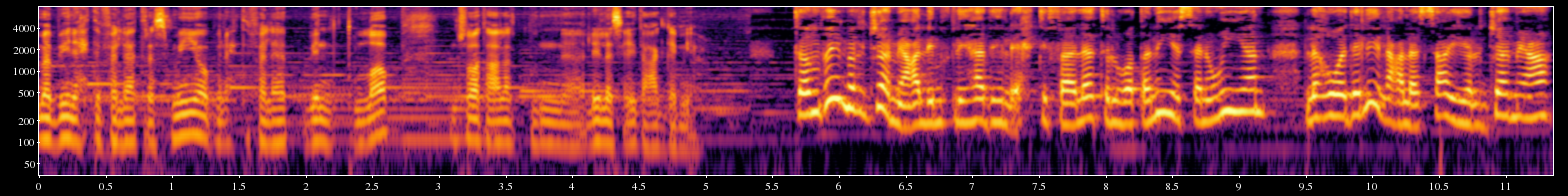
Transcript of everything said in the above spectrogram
ما بين احتفالات رسمية وبين احتفالات بين الطلاب. إن شاء الله تعالى تكون ليلة سعيدة على الجميع. تنظيم الجامعة لمثل هذه الاحتفالات الوطنية سنويا له دليل على سعي الجامعة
